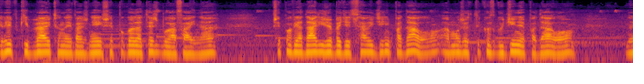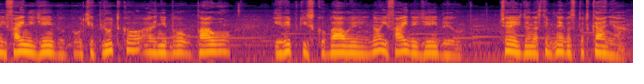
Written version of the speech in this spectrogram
Rybki brali to najważniejsze. Pogoda też była fajna. Przepowiadali, że będzie cały dzień padało, a może tylko z godzinę padało. No i fajny dzień był. Było cieplutko, ale nie było upału i rybki skubały. No i fajny dzień był. Cześć, do następnego spotkania.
